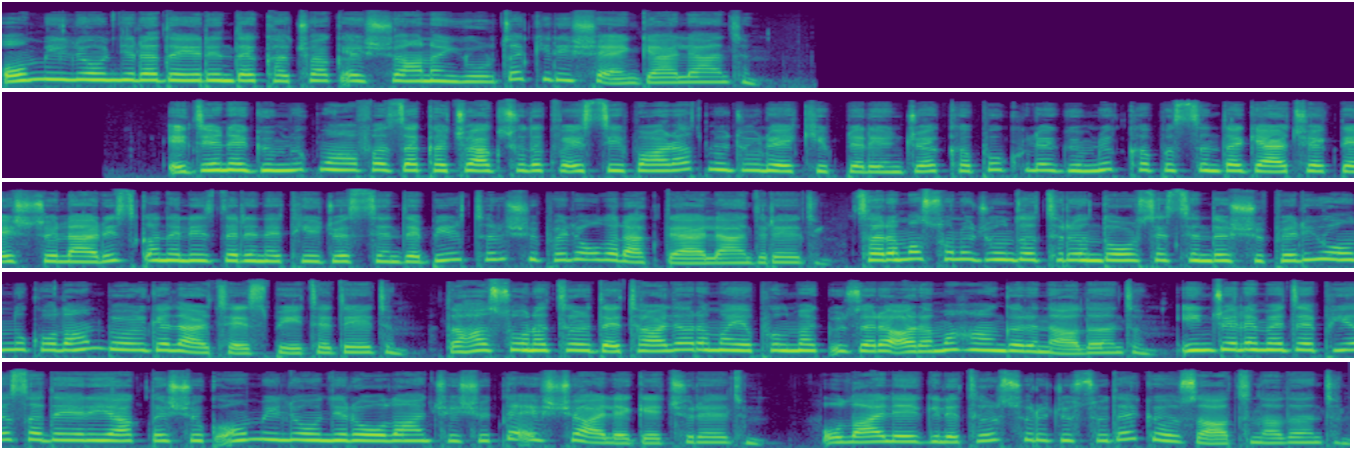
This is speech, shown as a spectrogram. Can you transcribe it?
10 milyon lira değerinde kaçak eşyanın yurda girişi engellendi. Edirne Gümrük Muhafaza Kaçakçılık ve İstihbarat Müdürlüğü ekiplerince Kapıkule Gümrük Kapısı'nda gerçekleştirilen risk analizleri neticesinde bir tır şüpheli olarak değerlendirildi. Tarama sonucunda tırın dorsesinde şüpheli yoğunluk olan bölgeler tespit edildi. Daha sonra tır detaylı arama yapılmak üzere arama hangarına alındı. İncelemede piyasa değeri yaklaşık 10 milyon lira olan çeşitli eşya ele geçirildi. Olayla ilgili tır sürücüsü de gözaltına alındı.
